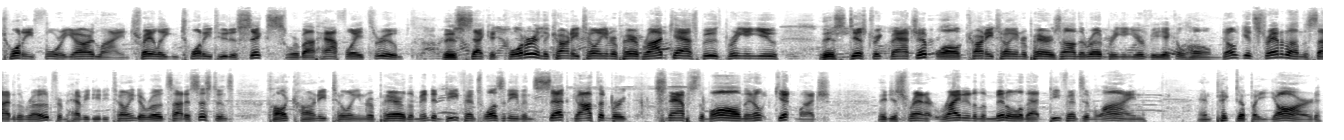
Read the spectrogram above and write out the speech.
24 yard line, trailing 22 to 6. We're about halfway through this second quarter in the Kearney Towing and Repair broadcast booth, bringing you this district matchup while Kearney Towing and Repair is on the road, bringing your vehicle home. Don't get stranded on the side of the road from heavy duty towing to roadside assistance. Call Kearney Towing and Repair. The Minden defense wasn't even set. Gothenburg snaps the ball, and they don't get much. They just ran it right into the middle of that defensive line and picked up a yard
